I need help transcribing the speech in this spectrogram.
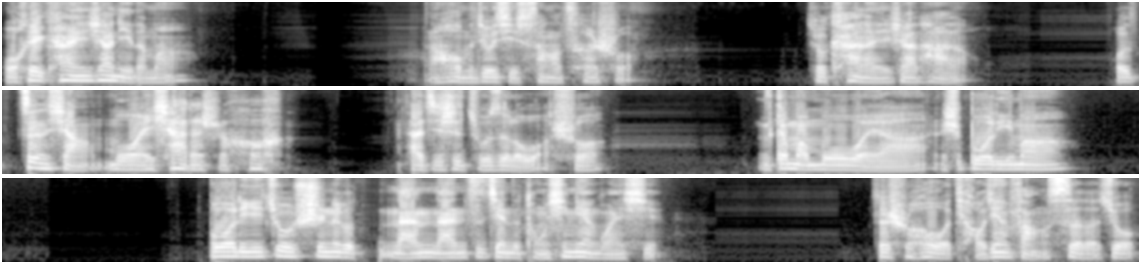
我可以看一下你的吗？然后我们就一起上了厕所，就看了一下他的。我正想摸一下的时候，他及时阻止了我说：“你干嘛摸我呀？你是玻璃吗？玻璃就是那个男男之间的同性恋关系。”这时候我条件反射的就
